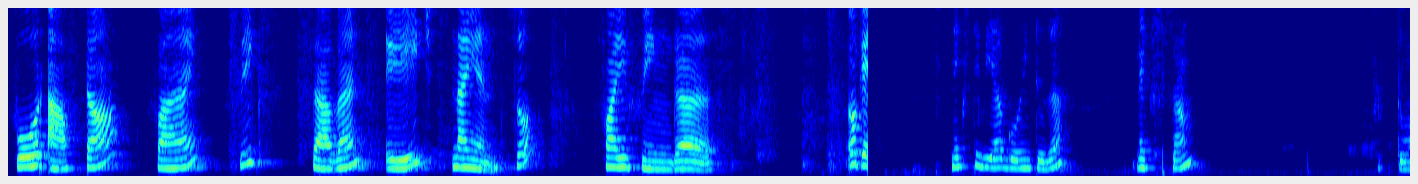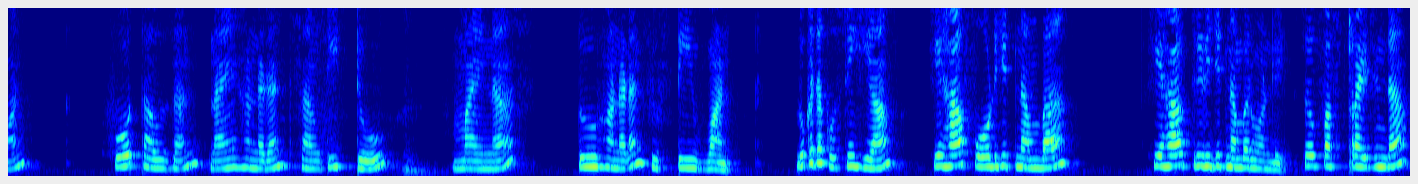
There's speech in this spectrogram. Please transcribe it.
4 after 5, 6, 7, 8, 9. So, 5 fingers. Okay. Next we are going to the next sum. Fifth one. 4972 minus 251. Look at the question here. He have 4 digit number. He have 3 digit number only. So, first write in the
